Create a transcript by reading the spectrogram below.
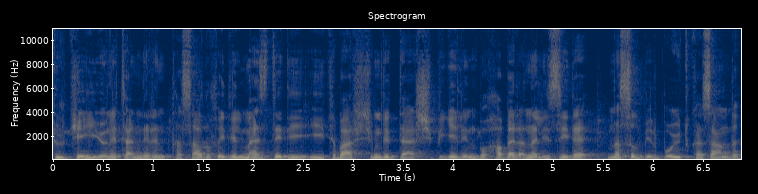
Türkiye'yi yönetenlerin tasarruf edilmez dediği itibar şimdi Der Spiegel'in bu haber analiziyle nasıl bir boyut kazandı?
